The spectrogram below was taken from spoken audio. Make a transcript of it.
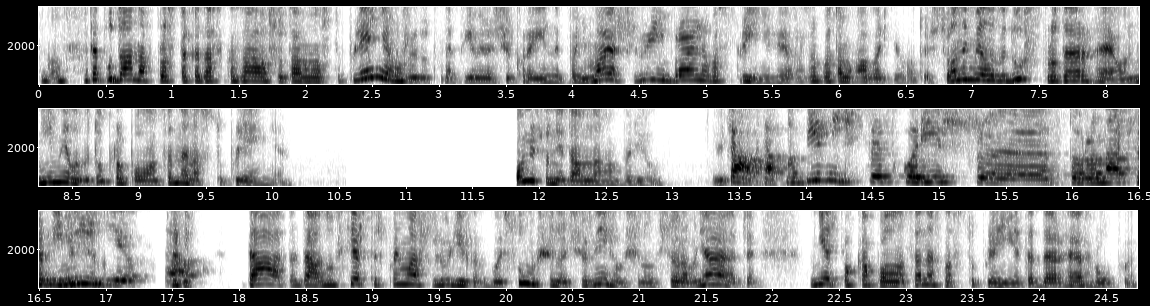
ну, это Буданов просто когда сказал, что там наступления уже идут на півночі України, понимаешь, люди неправильно восприняли, я же уже об этом говорила. То есть он имел в виду что про ДРГ, он не имел в виду про полноценное наступление. Помнишь, он недавно говорил? Ведь- Так, так. Ну північ це скоріш е, сторона Чернігівщина. Чернігів. Так. Да, да, да, но все же, ты же понимаешь, люди как бы и Сумщину, и Черниговщину все равняют. и Нет пока полноценных наступлений, это ДРГ-группы.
